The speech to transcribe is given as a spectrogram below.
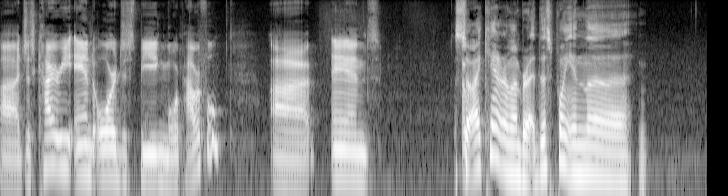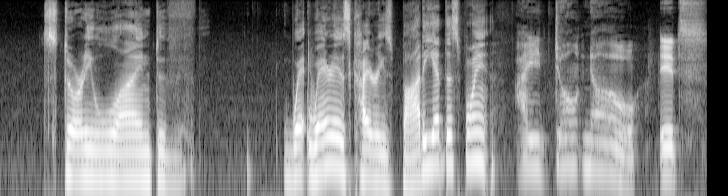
uh, just Kairi and or just being more powerful. Uh, and So I can't remember at this point in the storyline. Do th- where where is Kairi's body at this point? I don't know. It's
